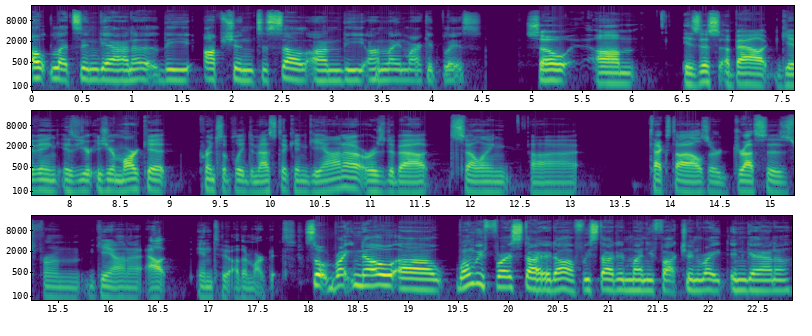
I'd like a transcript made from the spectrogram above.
outlets in Guyana the option to sell on the online marketplace. So, um, is this about giving? Is your is your market principally domestic in Guyana, or is it about selling uh, textiles or dresses from Guyana out into other markets? So right now, uh, when we first started off, we started manufacturing right in Guyana.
